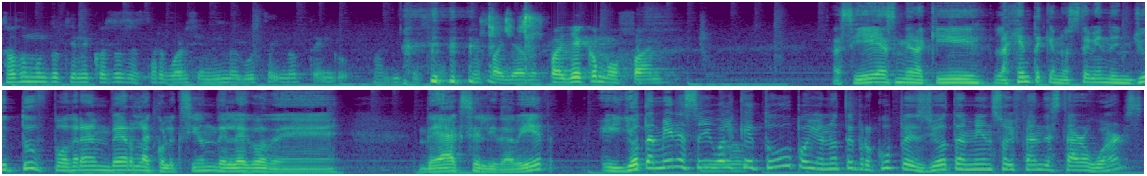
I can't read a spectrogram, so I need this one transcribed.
todo el mundo tiene cosas de Star Wars y a mí me gusta y no tengo. Maldita sea, he fallado. Fallé como fan. Así es, mira aquí, la gente que nos esté viendo en YouTube podrán ver la colección de Lego de, de Axel y David. Y yo también estoy igual que tú, pollo, no te preocupes. Yo también soy fan de Star Wars.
